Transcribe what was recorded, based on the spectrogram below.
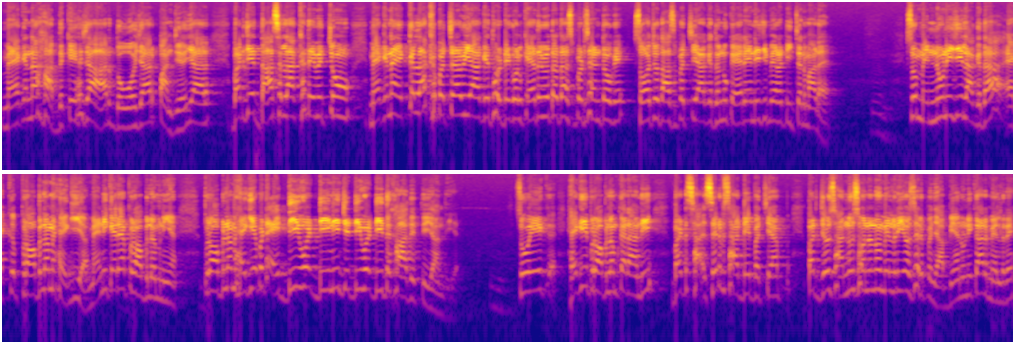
ਮੈਂ ਕਹਿੰਦਾ ਹੱਦ ਕੇ 1000 2000 5000 ਬਟ ਜੇ 10 ਲੱਖ ਦੇ ਵਿੱਚੋਂ ਮੈਂ ਕਹਿੰਦਾ 1 ਲੱਖ ਬੱਚਾ ਵੀ ਆ ਕੇ ਤੁਹਾਡੇ ਕੋਲ ਕਹਿ ਦੇਵੇ, ਉਹ ਤਾਂ 10% ਹੋ ਗਏ। 100 ਚੋਂ 10 ਬੱਚੇ ਆ ਕੇ ਤੁਹਾਨੂੰ ਕਹਿ ਰਹੇ ਨੇ ਜੀ, ਮੇਰਾ ਟੀਚਰ ਮਾੜਾ ਹੈ। ਸੋ ਮੈਨੂੰ ਨਹੀਂ ਜੀ ਲੱਗਦਾ ਇੱਕ ਪ੍ਰੋਬਲਮ ਹੈਗੀ ਆ। ਮੈਂ ਨਹੀਂ ਕਹਿ ਰਿਹਾ ਪ੍ਰੋਬਲਮ ਨਹੀਂ ਆ। ਪ੍ਰੋਬਲਮ ਹੈਗੀ ਆ ਬਟ ਐਡੀ ਵੱਡੀ ਨਹੀਂ ਜਿੱਡੀ ਵੱਡੀ ਦਿਖਾ ਦਿੱਤੀ ਜਾਂਦੀ ਹੈ। ਸੋ ਇਹ ਹੈਗੀ ਪ੍ਰੋਬਲਮ ਘਰਾਂ ਦੀ ਬਟ ਸਿਰਫ ਸਾਡੇ ਬੱਚਿਆਂ ਪਰ ਜੋ ਸਾਨੂੰ ਸੁਣਨ ਨੂੰ ਮਿਲ ਰਹੀ ਹੈ ਉਹ ਸਿਰਫ ਪੰਜਾਬੀਆਂ ਨੂੰ ਨਹੀਂ ਘਰ ਮਿਲ ਰਹੇ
